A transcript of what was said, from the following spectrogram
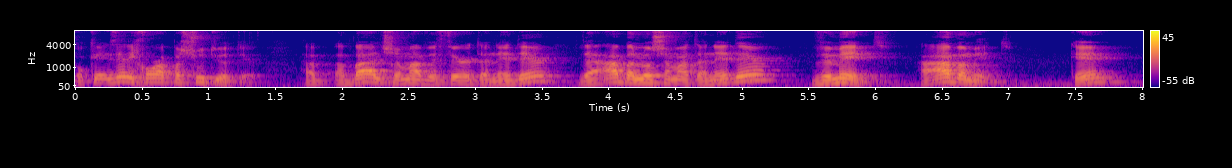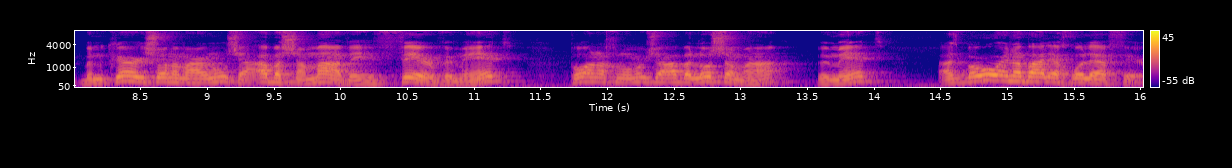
אוקיי? זה לכאורה פשוט יותר. הבעל שמע והפר את הנדר, והאבא לא שמע את הנדר, ומת. האבא מת, כן? במקרה הראשון אמרנו שהאבא שמע והפר ומת, פה אנחנו אומרים שהאבא לא שמע ומת, אז ברור אין הבעל יכול להפר.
